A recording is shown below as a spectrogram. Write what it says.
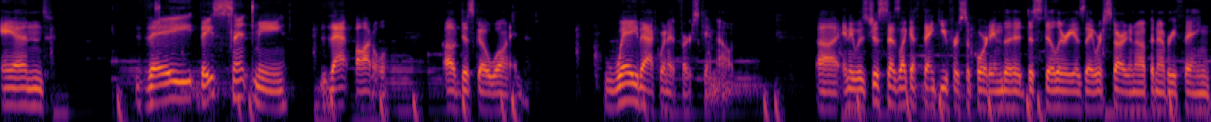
and they they sent me that bottle of Disco One way back when it first came out. Uh, and it was just as like a thank you for supporting the distillery as they were starting up and everything.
